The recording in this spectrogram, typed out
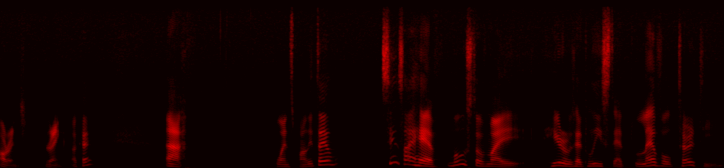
orange rank okay? Ah one small detail. Since I have most of my heroes at least at level 30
